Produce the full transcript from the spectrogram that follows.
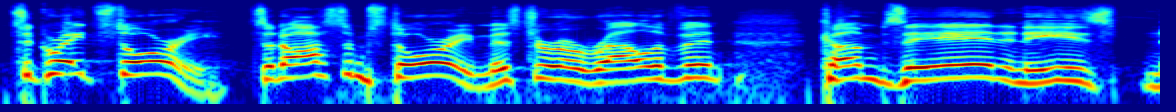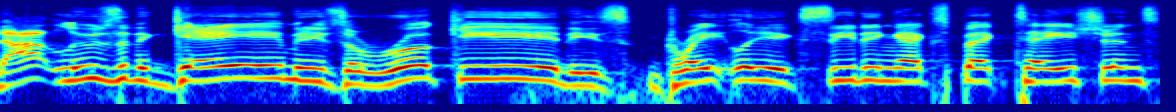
It's a great story. It's an awesome story. Mr. Irrelevant comes in and he's not losing a game and he's a rookie and he's greatly exceeding expectations.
